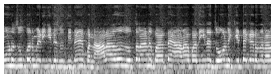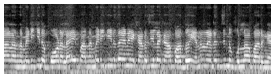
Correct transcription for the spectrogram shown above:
மூணு சூப்பர் மெடிக்கிட்டு சுற்றிட்டேன் இப்போ நாலாவதும் சுற்றலான்னு பார்த்தேன். ஆனால் பார்த்தீங்கன்னா ஜோனு கிட்ட இருக்கிறதுனால அந்த மெடிக்கிட்ட போடலை. இப்போ அந்த மெடிக்கிட்டு தான் என்னை கடைசியில் காப்பாற்றும் என்ன நடந்துச்சுன்னு ஃபுல்லாக பாருங்க.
